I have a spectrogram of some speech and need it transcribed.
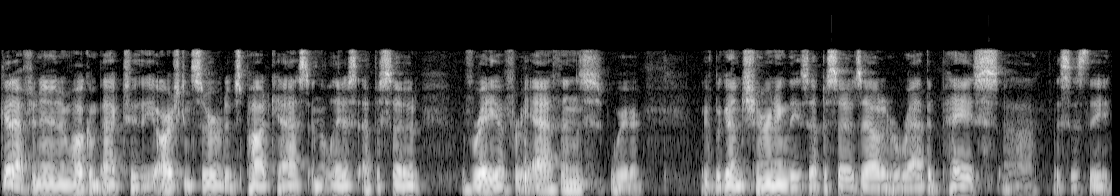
Good afternoon, and welcome back to the Arch Conservatives podcast and the latest episode of Radio Free Athens, where we've begun churning these episodes out at a rapid pace. Uh, this is the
